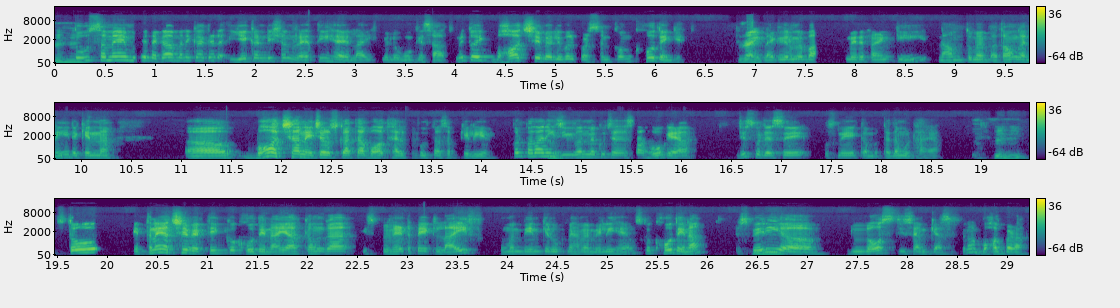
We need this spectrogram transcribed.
तो उस समय मुझे लगा मैंने कहा अगर ये कंडीशन रहती है लाइफ में लोगों के साथ में तो एक बहुत अच्छे वैल्यूबल पर्सन को हम खो देंगे। राइट लाइक अगर मैं बात मेरे फ्रेंड की नाम तो मैं बताऊँगा नहीं लेकिन आ, बहुत अच्छा नेचर उसका था बहुत हेल्पफुल था सबके लिए। पर पता नहीं जीवन में कुछ ऐसा हो गया जिस वजह से उसने कदम उठाया। तो इतने अच्छे व्यक्ति को खो देना या कहूँगा इस प्लेनेट पे एक लाइफ ह्यूमन बीइंग के रूप में हमें मिली है उसको खो देना इट्स वेरी लॉस जिसे हम कह सकते हैं ना बहुत बड़ा।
